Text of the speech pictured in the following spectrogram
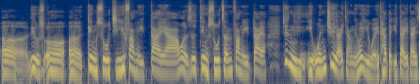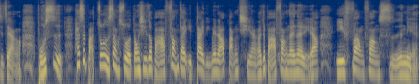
呃，例如说呃，订书机放一袋啊，或者是订书针放一袋啊，就你以文具来讲，你会以为它的一袋一袋是这样哦，不是，它是把桌子上所有东西都把它放在一袋里面，然后绑起来，然后就把它放在那里，然后一放放十年。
